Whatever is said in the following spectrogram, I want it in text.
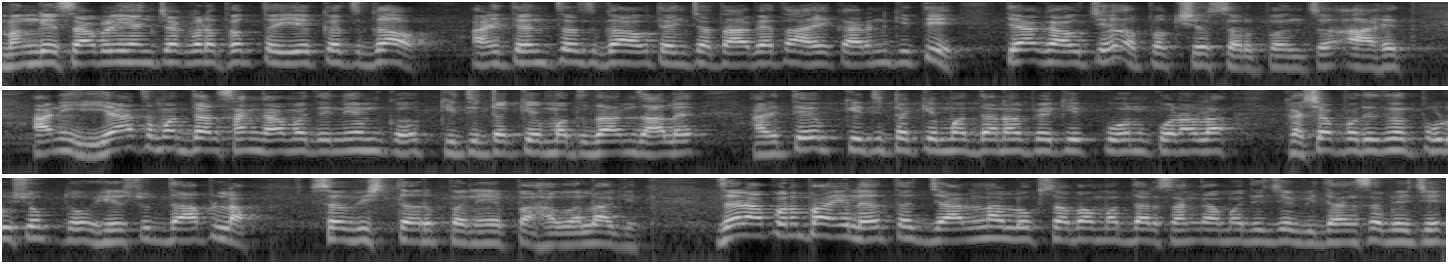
मंगेश साबळे यांच्याकडं फक्त एकच गाव आणि त्यांचंच गाव त्यांच्या ताब्यात आहे. कारण की ते त्या गावचे अपक्ष सरपंच आहेत. आणि याच मतदारसंघामध्ये नेमकं किती टक्के मतदान झालं आहे आणि ते किती टक्के मतदानापैकी कोण कोणाला कशा पद्धतीनं पडू शकतो हे सुद्धा आपला सविस्तरपणे पाहावं लागेल. जर आपण पाहिलं तर जालना लोकसभा मतदारसंघामध्ये जे विधानसभेचे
